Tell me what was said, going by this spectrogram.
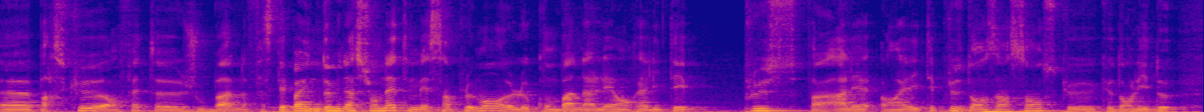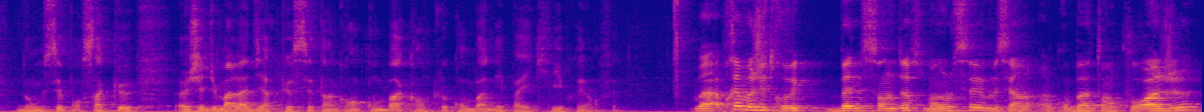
euh, parce que, en fait, euh, Jouban, enfin, c'était pas une domination nette, mais simplement, euh, le combat n'allait en réalité plus, enfin, allait en réalité plus dans un sens que, que dans les deux. Donc, c'est pour ça que j'ai du mal à dire que c'est un grand combat quand le combat n'est pas équilibré, en fait. Bah après, moi j'ai trouvé que Ben Sanders, bon on le sait, mais c'est un combattant courageux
